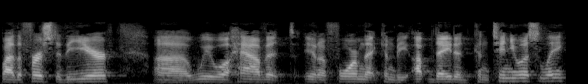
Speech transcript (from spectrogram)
By the first of the year, uh, we will have it in a form that can be updated continuously.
